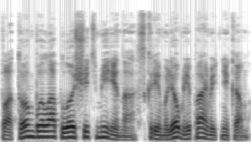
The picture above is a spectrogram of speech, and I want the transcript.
Потом была площадь Минина с Кремлем и памятником.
